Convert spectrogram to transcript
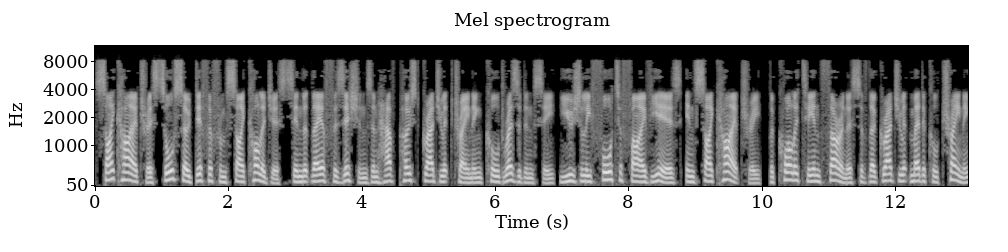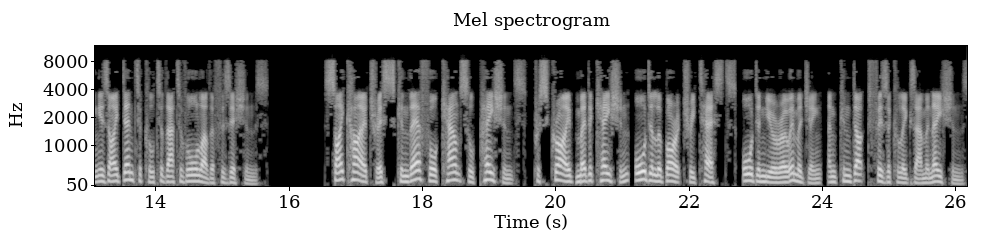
Psychiatrists also differ from psychologists in that they are physicians and have postgraduate training called residency usually four to five years in psychiatry. The quality and thoroughness of their graduate medical training is identical to that of all other physicians. Psychiatrists can therefore counsel patients, prescribe medication, order laboratory tests, order neuroimaging, and conduct physical examinations.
